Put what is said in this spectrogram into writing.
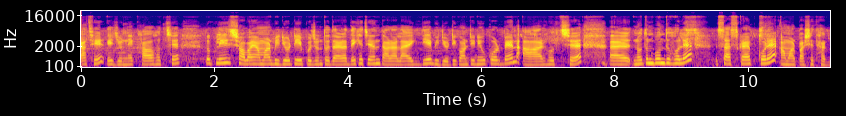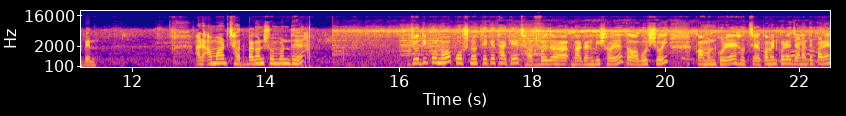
গাছের, এই জন্যে খাওয়া হচ্ছে। তো প্লিজ সবাই আমার ভিডিওটি এই পর্যন্ত যারা দেখেছেন, তারা লাইক দিয়ে ভিডিওটি কন্টিনিউ করবেন। আর হচ্ছে নতুন বন্ধু হলে সাবস্ক্রাইব করে আমার পাশে থাকবেন। আর আমার ছাদ বাগান সম্বন্ধে যদি কোনো প্রশ্ন থেকে থাকে ছাদ বাগান বিষয়ে, তো অবশ্যই কমন করে হচ্ছে কমেন্ট করে জানাতে পারেন,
